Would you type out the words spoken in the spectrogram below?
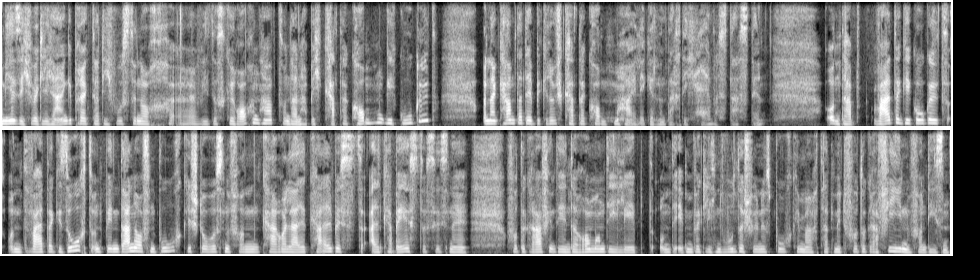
mir sich wirklich eingeprägt hat. Ich wusste noch, äh, wie das gerochen hat. Und dann habe ich Katakomben gegoogelt. Und dann kam da der Begriff Katakombenheilige. Dann dachte ich, hä, was ist das denn? und habe weiter gegoogelt und weiter gesucht und bin dann auf ein Buch gestoßen von Carol Alcalbes, Alcabes. Das ist eine Fotografin, die in der Romandie lebt und eben wirklich ein wunderschönes Buch gemacht hat mit Fotografien von diesen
